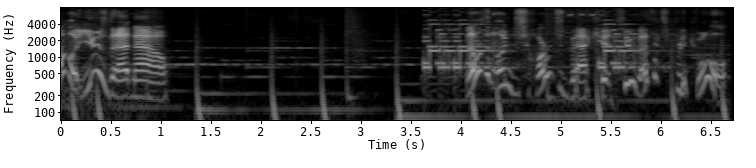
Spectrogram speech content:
I'm gonna use that now! That was an uncharged back hit too, that's actually pretty cool.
